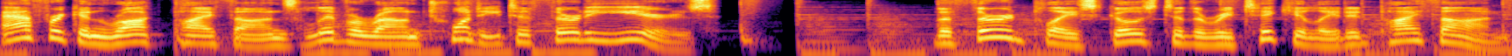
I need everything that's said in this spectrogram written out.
African rock pythons live around 20 to 30 years. The third place goes to the reticulated python.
